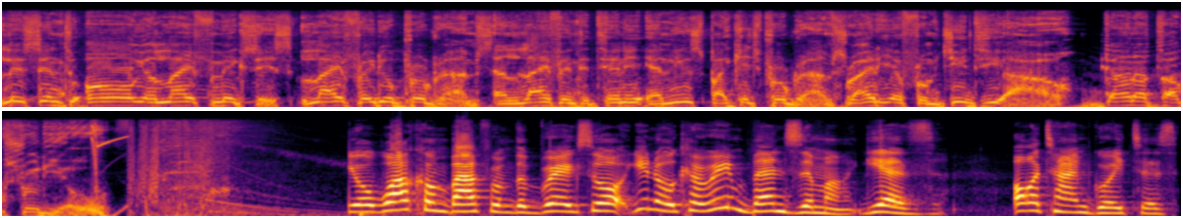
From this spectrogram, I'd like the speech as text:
Listen to all your live mixes, live radio programs, and live entertaining and news package programs right here from GTR, Ghana Talks Radio. You're welcome back from the break. So, you know, Karim Benzema, yes, all time greatest,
